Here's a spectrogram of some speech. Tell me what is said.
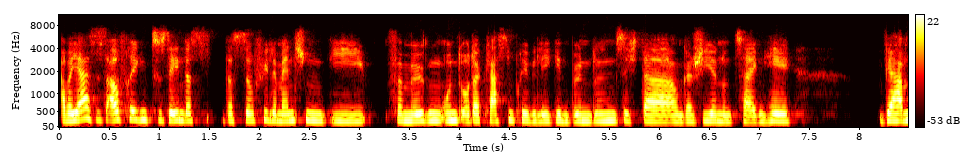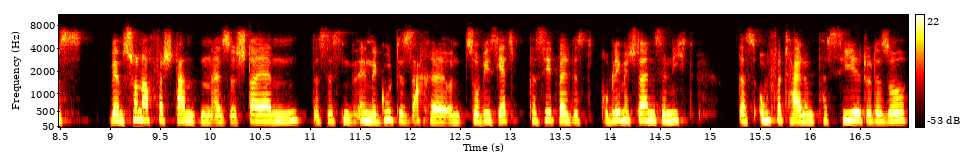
aber ja, es ist aufregend zu sehen, dass, dass so viele Menschen, die Vermögen und oder Klassenprivilegien bündeln, sich da engagieren und zeigen, hey, wir haben es wir haben es schon auch verstanden. Also Steuern, das ist eine gute Sache. Und so wie es jetzt passiert, weil das Problem mit Steuern ist ja nicht, dass Umverteilung passiert oder so,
